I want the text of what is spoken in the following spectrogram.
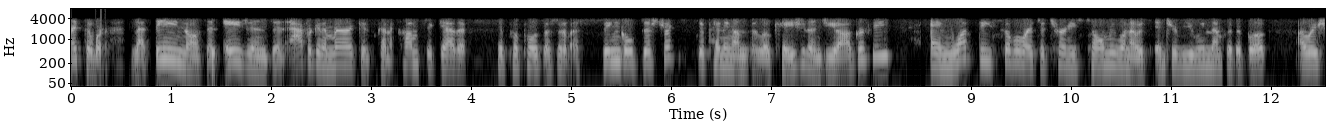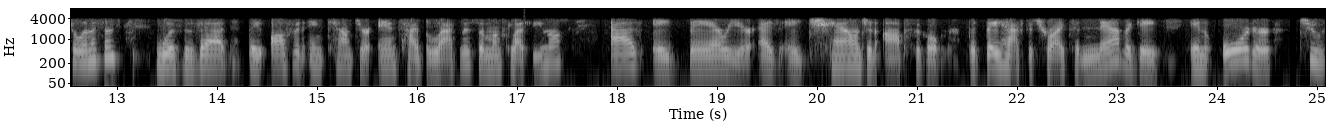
right? So where Latinos and Asians and African Americans kind of come together to propose a sort of a single district, depending on the location and geography. And what these civil rights attorneys told me when I was interviewing them for the book, A Racial Innocence, was that they often encounter anti-blackness amongst Latinos as a barrier, as a challenge, an obstacle that they have to try to navigate in order to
